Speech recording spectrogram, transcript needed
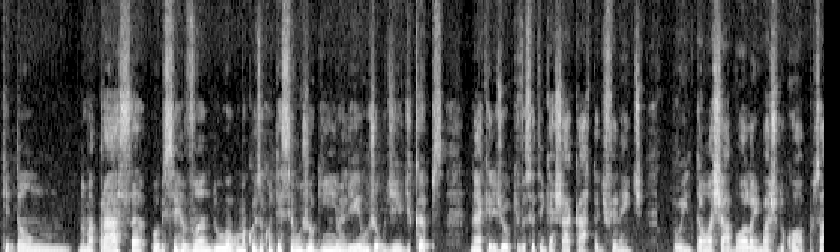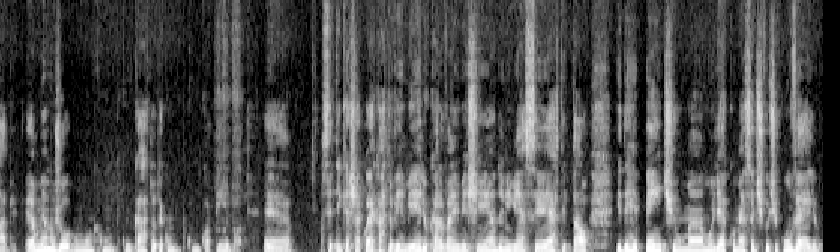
que estão numa praça observando alguma coisa acontecer, um joguinho ali, um jogo de, de cups, né? Aquele jogo que você tem que achar a carta diferente ou então achar a bola embaixo do copo, sabe? É o mesmo jogo, um com, com carta, até com, com um copinho e bola. É, você tem que achar qual é a carta vermelha, o cara vai mexendo e ninguém acerta e tal. E de repente uma mulher começa a discutir com um velho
